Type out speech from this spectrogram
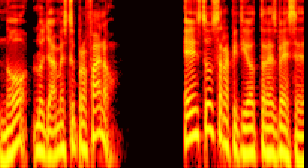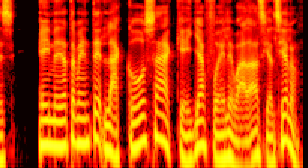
no lo llames tú profano. Esto se repitió tres veces, e inmediatamente la cosa aquella fue elevada hacia el cielo.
